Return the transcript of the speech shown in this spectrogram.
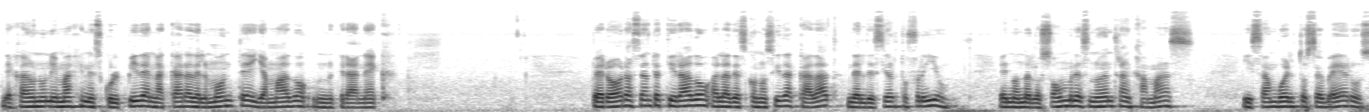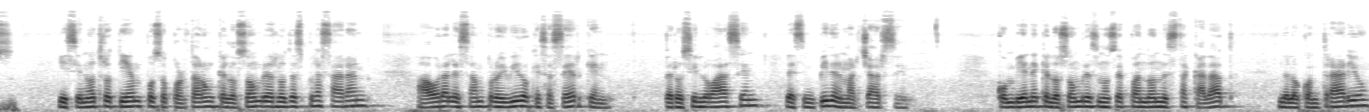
dejaron una imagen esculpida en la cara del monte llamado Granek. Pero ahora se han retirado a la desconocida Kadat del desierto frío, en donde los hombres no entran jamás, y se han vuelto severos, y si en otro tiempo soportaron que los hombres los desplazaran, ahora les han prohibido que se acerquen, pero si lo hacen, les impiden marcharse. Conviene que los hombres no sepan dónde está Kadat, de lo contrario,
